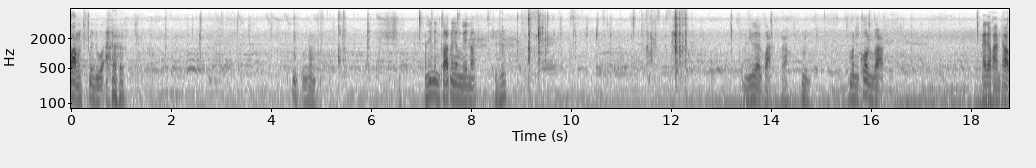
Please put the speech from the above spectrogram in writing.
กล่องมาดูอะอืมคุณผู้ชมอันนี้เป็นซอสมายองเนสเนาะอือฮึอันนี้เลยกว่าอ๋ออืมมันข้นกว่าแล้วแต่ความชอบ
